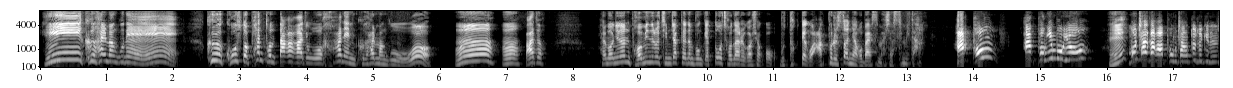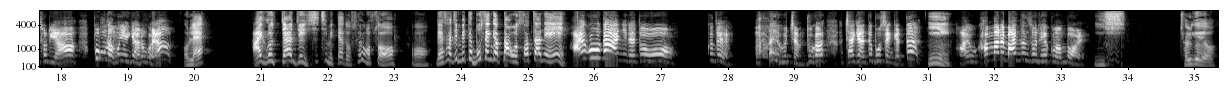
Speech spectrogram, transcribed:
에이 그 할망구네. 그 고스톱 판톤 따가가지고 화낸 그 할망구. 어, 어, 맞아. 할머니는 범인으로 짐작되는 분께 또 전화를 거셨고 무턱대고 악플을 썼냐고 말씀하셨습니다. 악퐁? 악퐁이 뭐요? 에? 뭐 자다가 퐁창 두들기는 소리야. 뽕나무 얘기하는 거야? 원래? 아이고, 야, 이제 시침이 때도 소용없어. 어, 내 사진 밑에 못생겼다고 썼잖니. 아이고 나 아니래도. 근데 아이고 참 누가 자기한테 못생겼대? 이, 아이고 간만에 맞는 소리 했구만 뭘. 이씨, 절교요.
